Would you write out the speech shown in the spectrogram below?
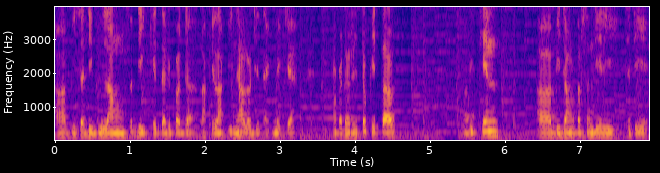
uh, bisa dibilang sedikit daripada laki-lakinya lo di teknik ya maka dari itu kita bikin uh, bidang tersendiri. Jadi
